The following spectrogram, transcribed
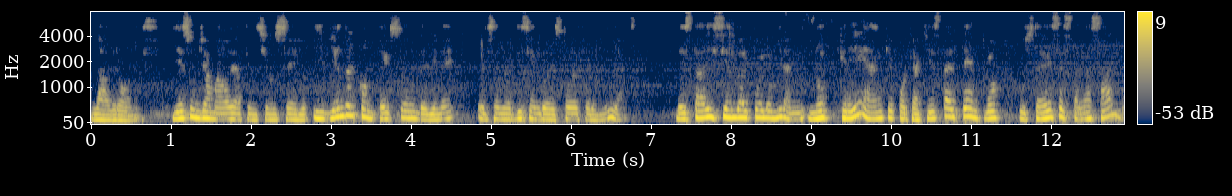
ladrones. Y es un llamado de atención serio. Y viendo el contexto donde viene el Señor diciendo esto de Jeremías, le está diciendo al pueblo, mira, no crean que porque aquí está el templo, ustedes están a salvo.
